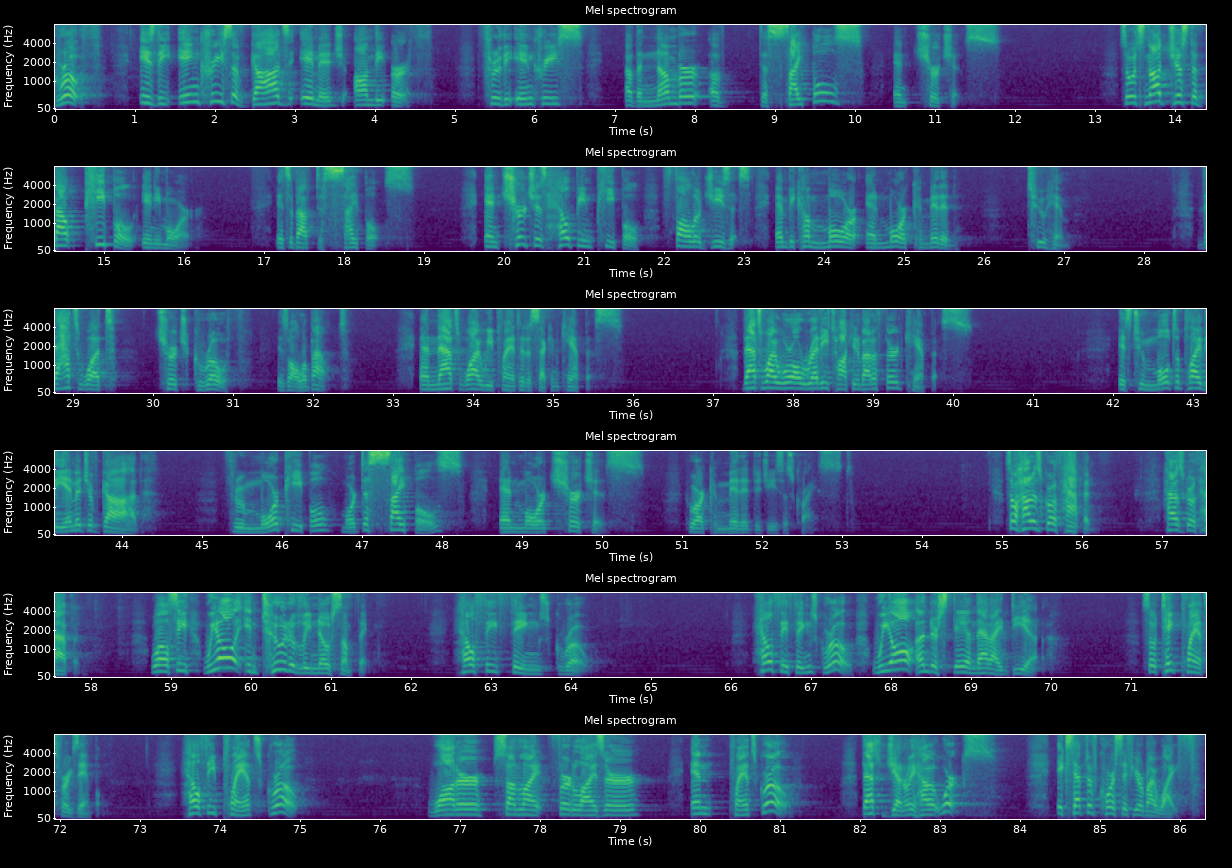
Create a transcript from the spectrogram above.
growth is the increase of God's image on the earth through the increase of the number of disciples and churches. So it's not just about people anymore, it's about disciples and churches helping people follow Jesus and become more and more committed to Him. That's what church growth is all about. And that's why we planted a second campus. That's why we're already talking about a third campus. It's to multiply the image of God through more people, more disciples, and more churches who are committed to Jesus Christ. So, how does growth happen? How does growth happen? Well, see, we all intuitively know something. healthy things grow. Healthy things grow. We all understand that idea. So take plants, for example. Healthy plants grow. Water, sunlight, fertilizer, and plants grow. That's generally how it works. Except, of course, if you're my wife.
